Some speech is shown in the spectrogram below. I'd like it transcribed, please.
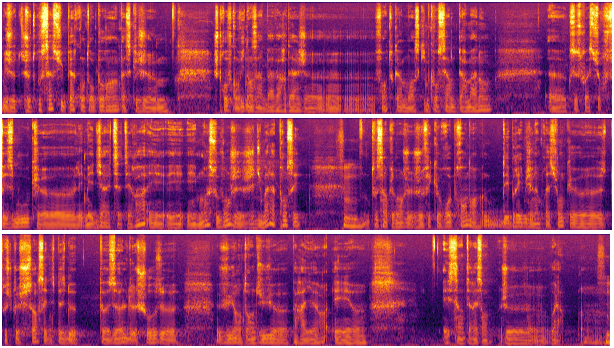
Mais je, je trouve ça super contemporain parce que je je trouve qu'on vit dans un bavardage, euh, enfin en tout cas moi, ce qui me concerne permanent, euh, que ce soit sur Facebook, euh, les médias, etc. Et, moi souvent j'ai du mal à penser. Hmm. Tout simplement, je, je, fais que reprendre des bribes. J'ai l'impression que tout ce que je sors, c'est une espèce de puzzle de choses vues, entendues par ailleurs. Et, et c'est intéressant. Je, voilà. Hmm.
